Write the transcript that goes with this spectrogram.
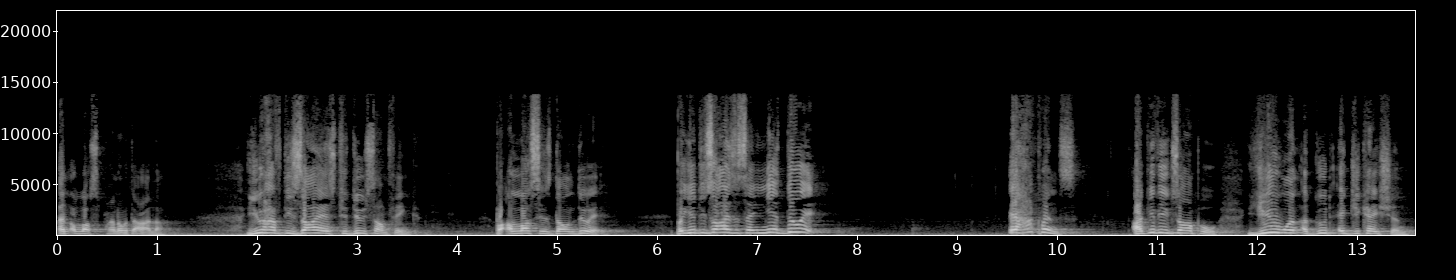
and Allah subhanahu wa ta'ala. You have desires to do something, but Allah says don't do it. But your desires are saying, yeah, do it. It happens. I'll give you an example. You want a good education.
